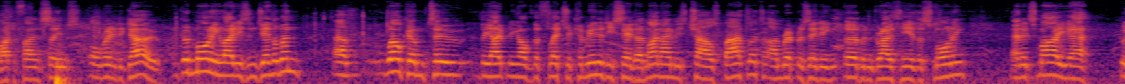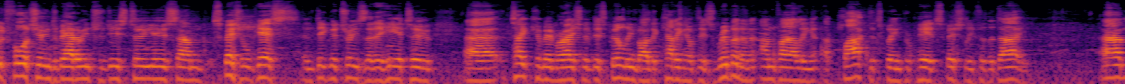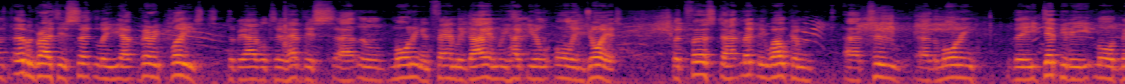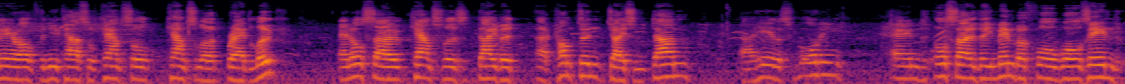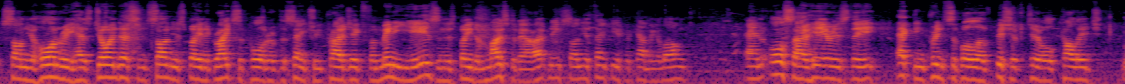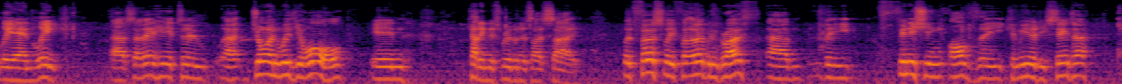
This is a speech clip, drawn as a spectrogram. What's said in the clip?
Microphone seems all ready to go. Good morning, ladies and gentlemen. Um, welcome to the opening of the Fletcher Community Centre. My name is Charles Bartlett. I'm representing Urban Growth here this morning, and it's my uh, good fortune to be able to introduce to you some special guests and dignitaries that are here to uh, take commemoration of this building by the cutting of this ribbon and unveiling a plaque that's been prepared specially for the day. Um, Urban Growth is certainly uh, very pleased to be able to have this uh, little morning and family day and we hope you'll all enjoy it. But first uh, let me welcome uh, to uh, the morning the Deputy Lord Mayor of the Newcastle Council, Councillor Brad Luke, and also Councillors David uh, Compton, Jason Dunn, here this morning, and also the member for Wallsend, Sonia Hornery, has joined us and Sonia's been a great supporter of the Sanctuary Project for many years and has been to most of our openings. Sonia, thank you for coming along. And also here is the acting principal of Bishop Tyrrell College, Leanne Link. Uh, so they're here to uh, join with you all in cutting this ribbon, as I say. But firstly, for urban growth, um, the finishing of the community centre,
